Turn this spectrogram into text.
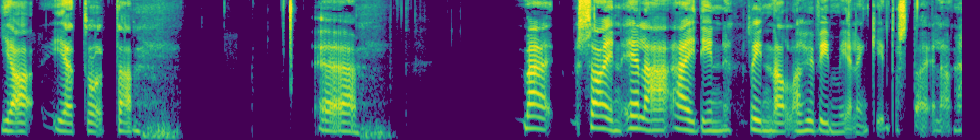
Ja, ja tuota, ää, mä sain elää äidin rinnalla hyvin mielenkiintoista elämää.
